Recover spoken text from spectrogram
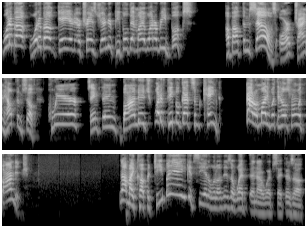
What about what about gay or transgender people that might want to read books about themselves or try and help themselves? Queer, same thing. Bondage. What if people got some kink? God almighty, what the hell's wrong with bondage? Not my cup of tea, but yeah, you can see it a little. There's a web in our website. There's a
